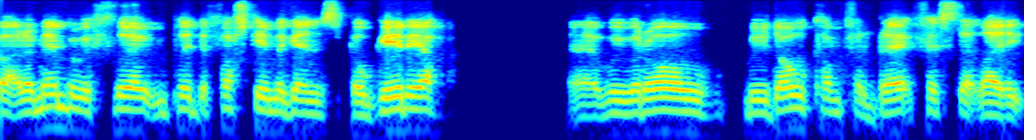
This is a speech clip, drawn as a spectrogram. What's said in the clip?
But I remember we flew out and played the first game against Bulgaria. Uh, we were all we would all come for breakfast at like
